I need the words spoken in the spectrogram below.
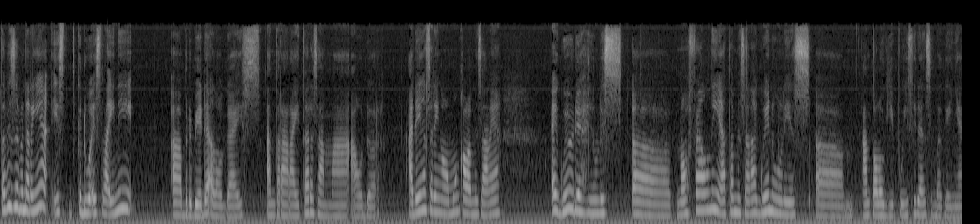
Tapi sebenarnya is kedua istilah ini uh, berbeda loh guys antara writer sama outdoor ada yang sering ngomong kalau misalnya eh gue udah nulis uh, novel nih atau misalnya gue nulis um, antologi puisi dan sebagainya.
